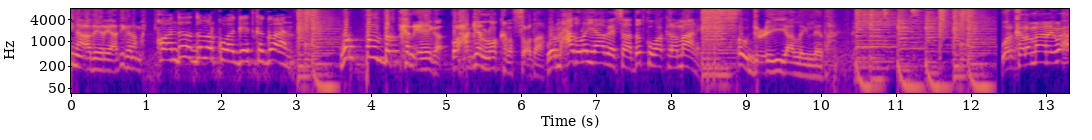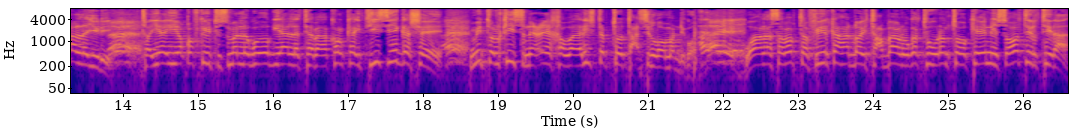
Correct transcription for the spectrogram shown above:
inaa adeeray adigana qoondada dumarku waa geedka go'an. War bal dadkan eega oo xaggeen loo kala socdaa. War maxaad ula yaabaysaa? Dadku waa kala maane. Ow duceeyiya allay leedahay war kalemaanay waxaa la yidhi taya iyo qofkii tusmo lagu ogyaa la tabaa kolkay tii sii gashee mid tolkiis nacee khawaarij tabtoo tacsi looma dhigo. Waana sababta fiir ka hadhoy tacbaan uga tuurantoo keenni soo tirtira.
